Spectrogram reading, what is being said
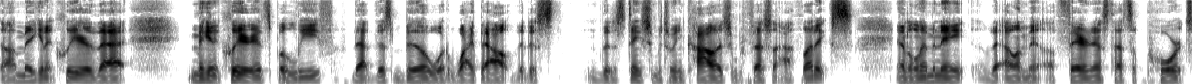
uh, making it clear that making it clear its belief that this bill would wipe out the dis- the distinction between college and professional athletics and eliminate the element of fairness that supports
